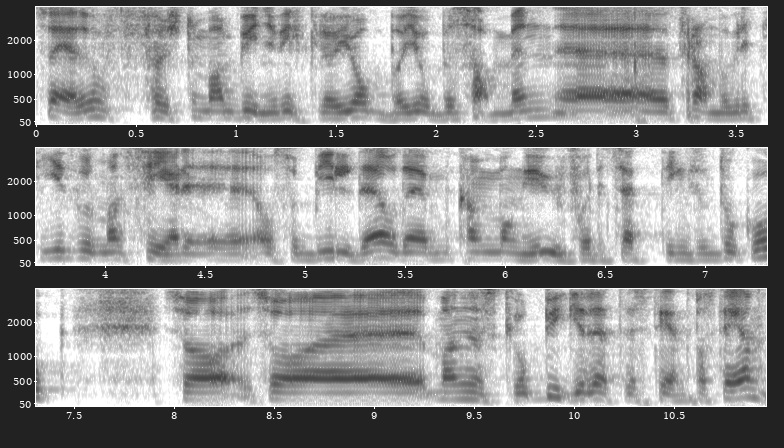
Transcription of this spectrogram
så er det jo først når man begynner virkelig å jobbe jobbe sammen eh, framover i tid, hvor man ser også bildet, og det kan mange uforutsette ting som dukker opp. Så, så man ønsker å bygge dette sten på sten.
